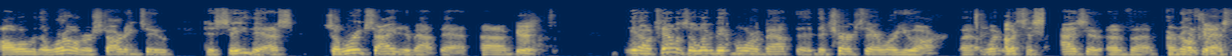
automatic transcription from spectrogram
all over the world are starting to to see this. So we're excited about that. Um, good you know, tell us a little bit more about the the church there where you are. Uh, what, what's the size of, of uh, our Northwest?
